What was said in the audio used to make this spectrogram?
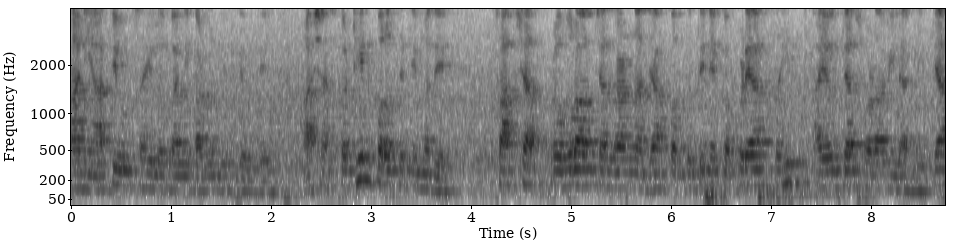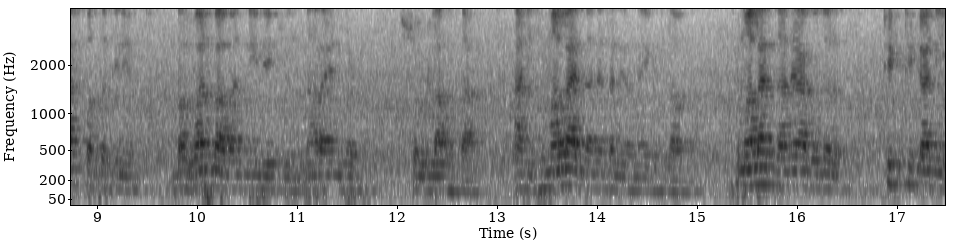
आणि अतिउत्साही लोकांनी काढून घेतले होते. अशा कठीण परिस्थितीमध्ये साक्षात प्रभू रामचंद्रांना ज्या पद्धतीने कपड्यासहित अयोध्या सोडावी लागली त्याच पद्धतीने भगवान बाबांनी देखील नारायणगड सोडला होता आणि हिमालयात जाण्याचा निर्णय घेतला होता. हिमालयात जाण्या अगोदर ठिकठिकाणी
